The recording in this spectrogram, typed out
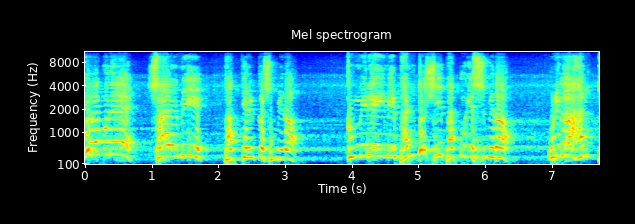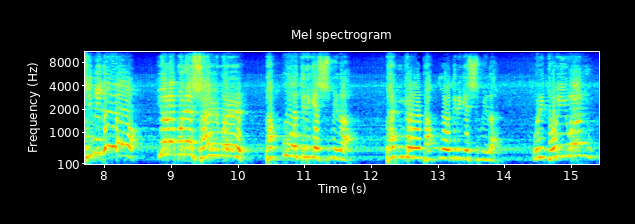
여러분의 삶이 바뀔 것입니다. 국민의힘이 반드시 바꾸겠습니다. 우리가 한 팀이 되어 여러분의 삶을 바꾸어 드리겠습니다. 판결을 바꾸어 드리겠습니다. 우리 도의원,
